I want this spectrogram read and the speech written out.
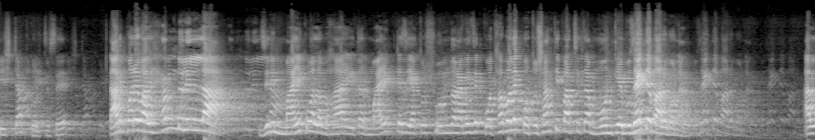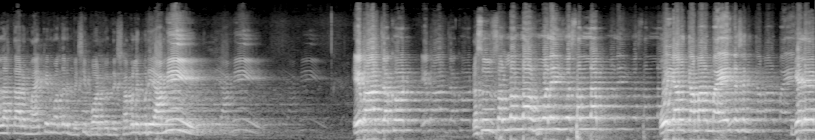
ডিস্টার্ব করতেছে। তারপরেও আলহামদুলিল্লাহ, যিনি মাইকওয়ালা ভাই, তার মাইকটা যে এত সুন্দর, আমি যে কথা বলে কত শান্তি পাচ্ছি, তা মনকে বুঝাইতে পারব না। আল্লাহ তার মাইকের মধ্যে বেশি বরকত দিক, সকলে পড়ি আমি এবার যখন রাসূল সাল্লাল্লাহু আলাইহি ওয়াসাল্লাম ওই আলকামার মায়ের কাছে গেলেন,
